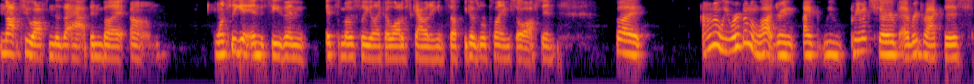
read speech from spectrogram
Not too often does that happen, but um, once we get into season, it's mostly like a lot of scouting and stuff because we're playing so often. But I don't know. We work on a lot during. I we pretty much serve every practice,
